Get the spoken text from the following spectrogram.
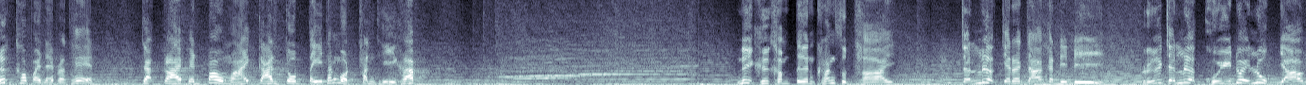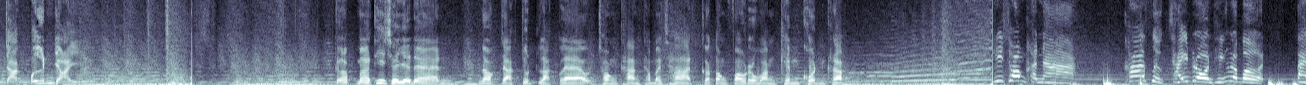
ลึกเข้าไปในประเทศ จะกลายเป็นเป้าหมายการโจมตีทั้งหมดทันทีครับ นี่คือคำเตือนครั้งสุดท้าย จะเลือกเจรจากันดีๆ หรือจะเลือกคุยด้วยลูกยาวจากปืนใหญ่ กลับมาที่ชายแดน นอกจากจุดหลักแล้วช่องทางธรรมชาติก็ต้องเฝ้าระวังเข้มข้นครับ ที่ช่องคนาข้าศึกใช้โดรนทิ้งระเบิด แต่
